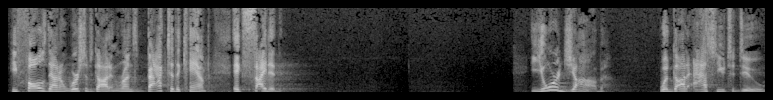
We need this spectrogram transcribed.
He falls down and worships God and runs back to the camp excited. Your job, what God asks you to do,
